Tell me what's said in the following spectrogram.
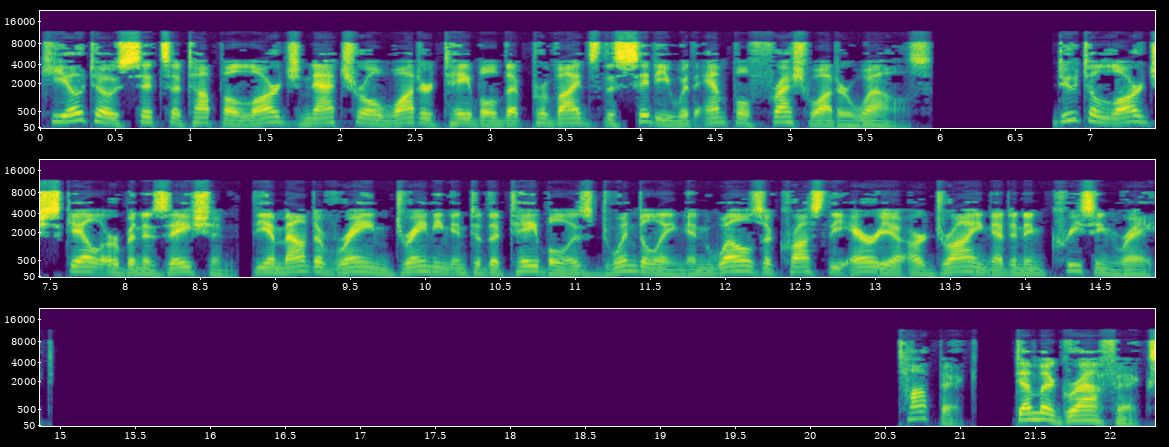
Kyoto sits atop a large natural water table that provides the city with ample freshwater wells. Due to large-scale urbanization, the amount of rain draining into the table is dwindling and wells across the area are drying at an increasing rate. Topic: Demographics.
